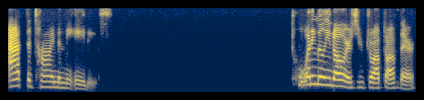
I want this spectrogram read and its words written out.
at the time in the 80s. 20 million dollars you dropped off there.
